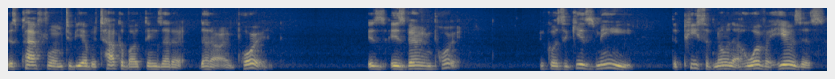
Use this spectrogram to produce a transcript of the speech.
this platform to be able to talk about things that are that are important is is very important because it gives me the peace of knowing that whoever hears this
